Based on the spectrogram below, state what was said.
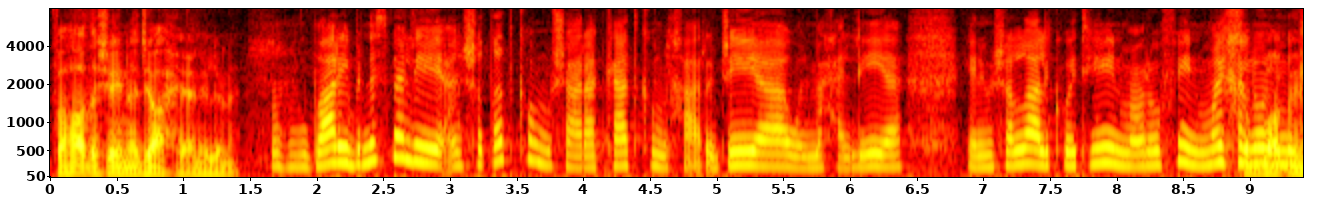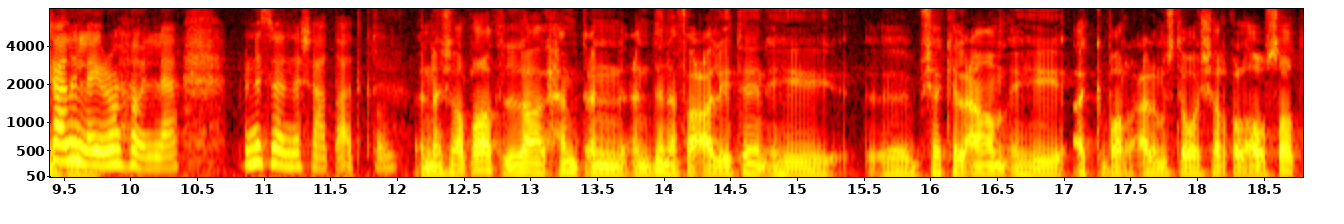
فهذا شيء نجاح يعني لنا. ضاري بالنسبة لأنشطتكم ومشاركاتكم الخارجية والمحلية يعني ما شاء الله الكويتيين معروفين ما يخلون المكان اللي يروحون له. بالنسبة لنشاطاتكم. النشاطات لله الحمد عندنا فعاليتين. هي آه، بشكل عام هي أكبر على مستوى الشرق الأوسط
